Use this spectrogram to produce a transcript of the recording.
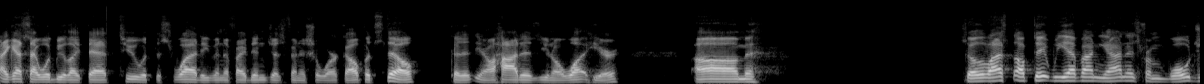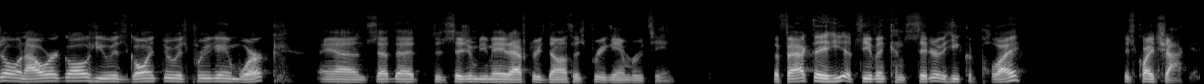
I guess I would be like that too with the sweat, even if I didn't just finish a workout. But still, because you know, hot as you know what here. Um, so the last update we have on Giannis from Wojo an hour ago, he was going through his pregame work and said that the decision be made after he's done with his pregame routine. The fact that he it's even considered that he could play is quite shocking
